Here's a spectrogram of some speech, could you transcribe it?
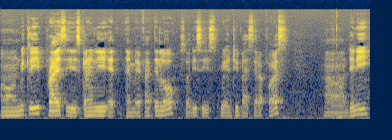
on weekly price is currently at MA 510 low so this is re-entry buy setup for us. Uh, daily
